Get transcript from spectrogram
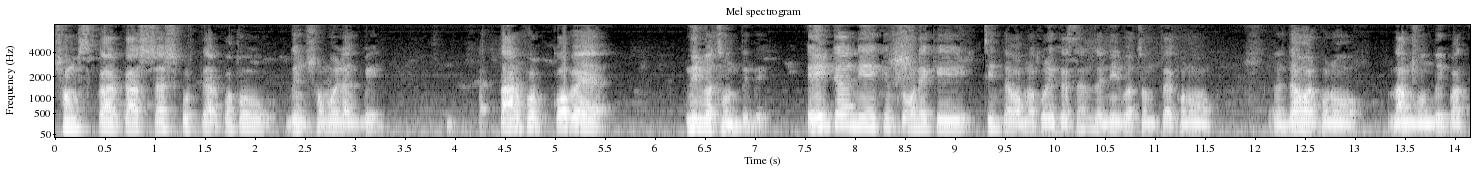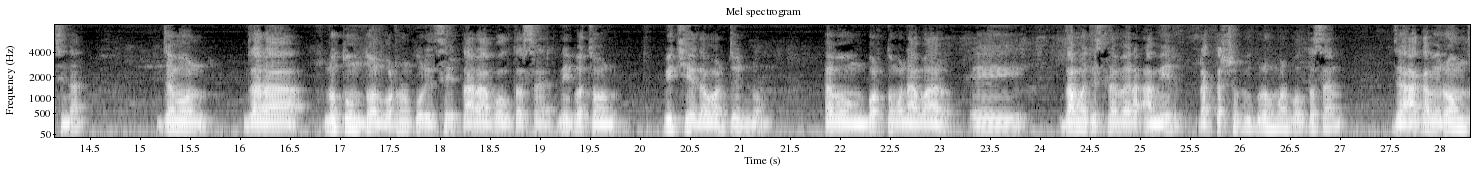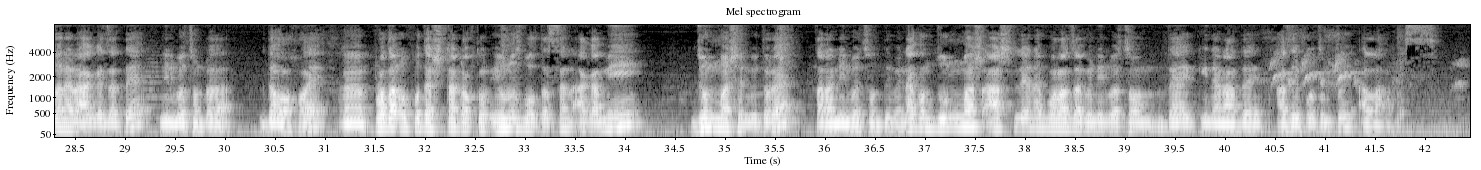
সংস্কার কাজ শেষ করতে আর কতদিন সময় লাগবে? তারপর কবে নির্বাচন দিবে? এইটা নিয়ে কিন্তু অনেকেই চিন্তা ভাবনা করিতেছেন যে নির্বাচন তো এখনও দেওয়ার কোনো নামগন্ধই পাচ্ছি না। যেমন যারা নতুন দল গঠন করেছে, তারা বলতেছে নির্বাচন পিছিয়ে দেওয়ার জন্য এবং বর্তমানে আবার এই জামায়াত ইসলামের আমির ডাক্তার শফিকুর রহমান বলতেছেন যে আগামী রমজানের আগে যাতে নির্বাচনটা দেওয়া হয়। প্রধান উপদেষ্টা ডক্টর ইউনুস বলতেছেন, আগামী জুন মাসের ভিতরে তারা নির্বাচন দিবেন। এখন জুন মাস আসলে না বলা যাবে নির্বাচন দেয় কিনা না দেয়, আজ এই পর্যন্তই। আল্লাহ হাফেজ।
